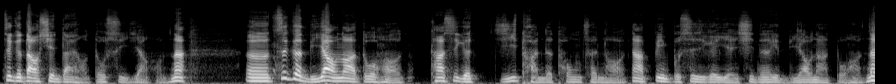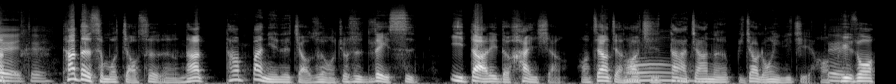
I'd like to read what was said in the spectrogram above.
这个到现代哈都是一样哈。那呃，这个里奥纳多哈。他是一个集团的通称哦，那并不是一个演戏的那个里奥纳多哈。那他的什么角色呢？他他扮演的角色哦，就是类似意大利的汉翔哦。这样讲的话，其实大家呢比较容易理解哈。比如说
